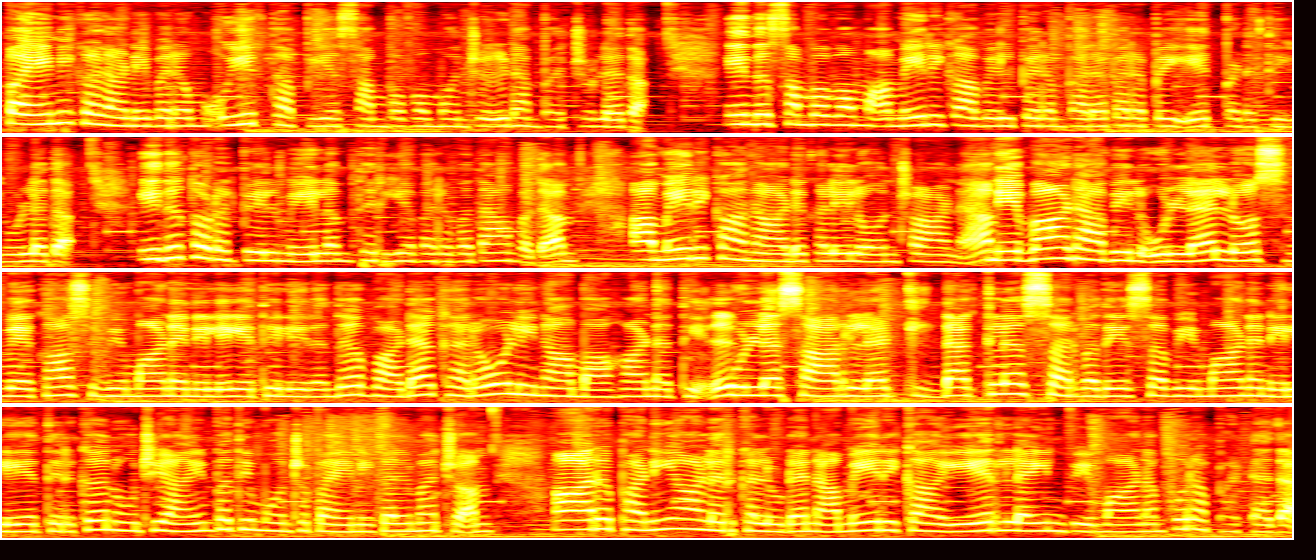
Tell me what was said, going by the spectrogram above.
பயணிகள் அனைவரும் உயிர் தப்பிய சம்பவம் ஒன்று இடம்பெற்றுள்ளது. இந்த சம்பவம் அமெரிக்காவில் பெரும் பரபரப்பை ஏற்படுத்தியுள்ளது. இது தொடர்பில் மேலும் தெரிய வருவதாவது அமெரிக்கா நாடுகளில் ஒன்றான நெவாடாவில் உள்ள லோஸ் வெகாஸ் விமான நிலையத்தில் இருந்து வட கரோலினா மாகாணத்தில் உள்ள சார்லட் டக்ளஸ் சர்வதேச விமான நிலையத்திற்கு நூற்றி ஐம்பத்தி மூன்று பயணிகள் மற்றும் ஆறு பணியாளர்கள் பயணிகளுடன் அமெரிக்கா ஏர்லைன் விமானம் புறப்பட்டது.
